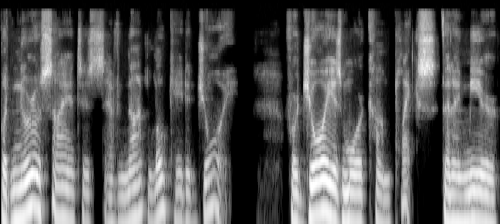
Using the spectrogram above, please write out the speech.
But neuroscientists have not located joy, for joy is more complex than a mere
